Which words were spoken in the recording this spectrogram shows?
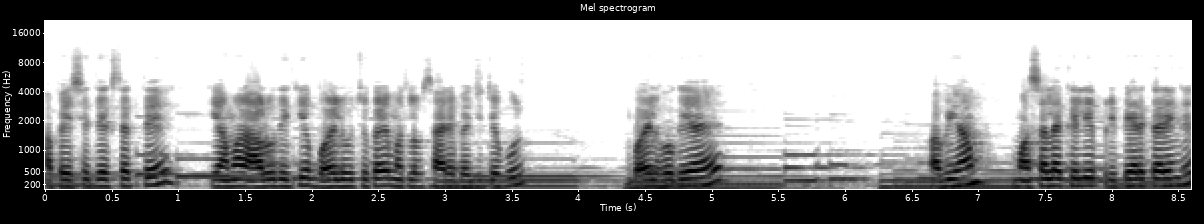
आप ऐसे देख सकते हैं कि हमारा आलू देखिए बॉयल हो चुका है मतलब सारे वेजिटेबल बॉयल हो गया है। अभी हम मसाला के लिए प्रिपेयर करेंगे।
